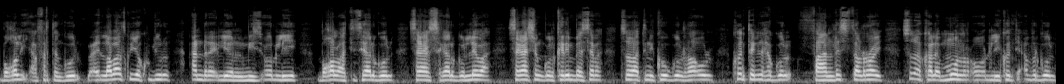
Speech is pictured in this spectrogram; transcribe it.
boqol iyo afartan gool. Labaad ku yaa ku jiro andre lionel messi oo labaatan sagaal gool. Sagaashan sagaal gool lewa sagaashan gool karim benzema toddobaatan iyo kow gool raul konton lix gool van sidoo kale muller oo konton afar gool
